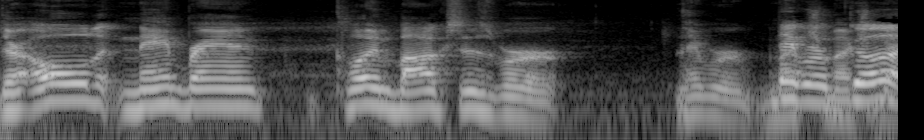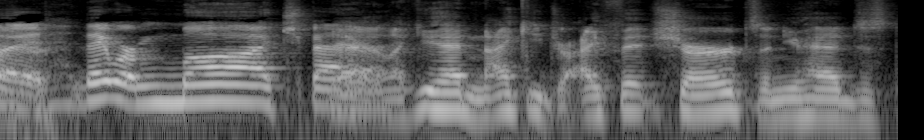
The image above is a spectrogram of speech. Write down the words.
Their old name brand clothing boxes were they were much, They were much good. better. They were much better. Yeah, like you had Nike dry fit shirts and you had just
